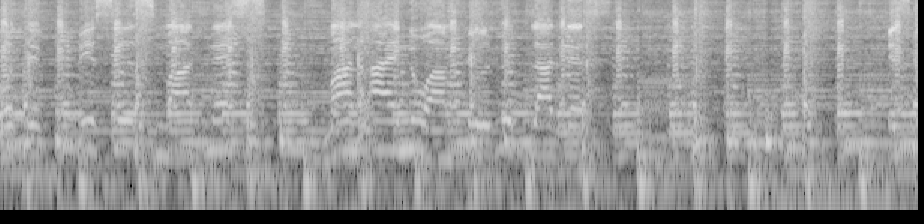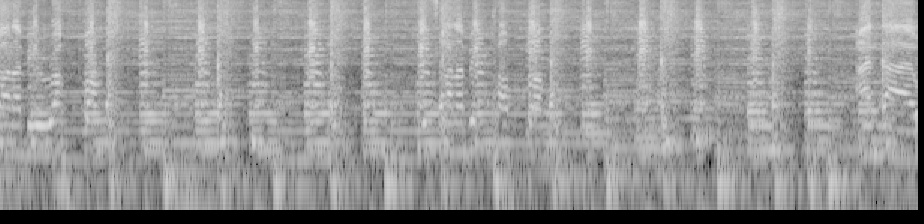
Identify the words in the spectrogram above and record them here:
But if this is madness, man, I know I'm filled with gladness. It's gonna be rougher. It's gonna be tougher. And I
